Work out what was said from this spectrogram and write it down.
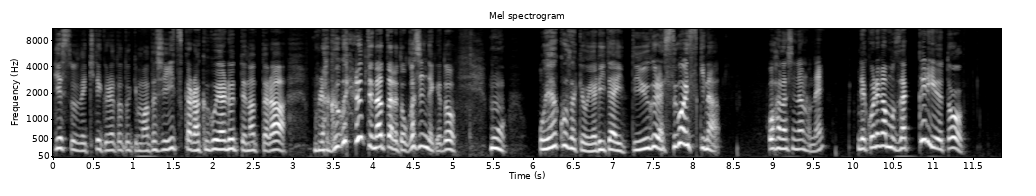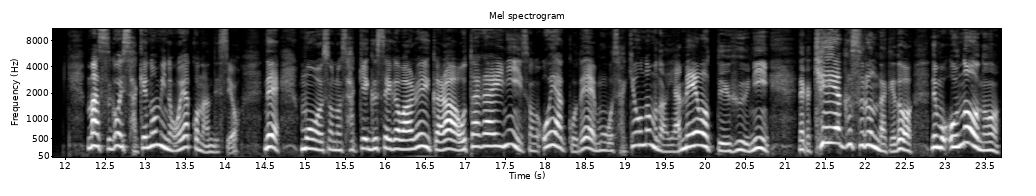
ゲストで来てくれた時も私いつか落語やるってなったららもう落語やるってなったらとおかしいんだけどもう親子酒をやりたいっていうぐらいすごい好きなお話なのね。でこれがもうざっくり言うとまあすごい酒飲みの親子なんですよでもうその酒癖が悪いからお互いにその親子でもう酒を飲むのはやめようっていう風になんか契約するんだけどでもおのおの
